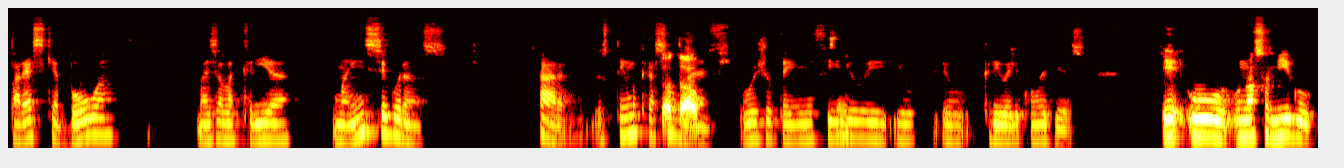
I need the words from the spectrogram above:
parece que é boa, mas ela cria uma insegurança. Cara, eu tenho uma criação Total. leve. Hoje eu tenho meu filho Sim. e eu, eu crio ele com leveza. E o, o nosso amigo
